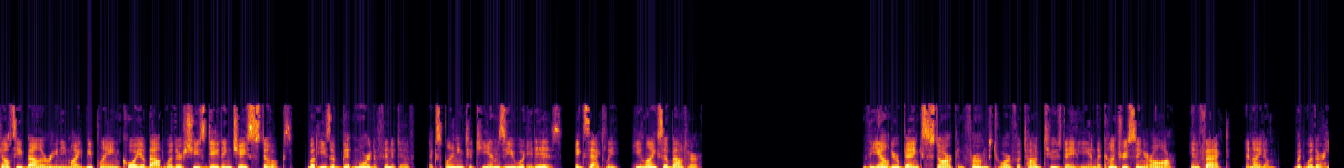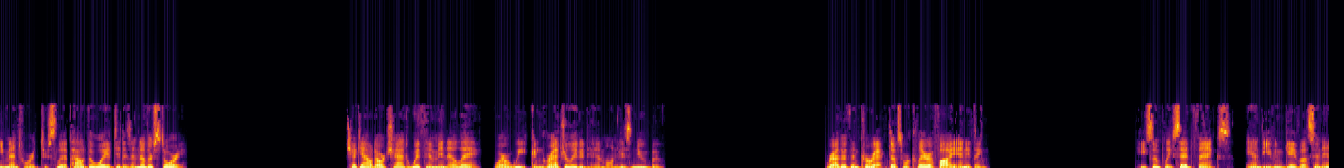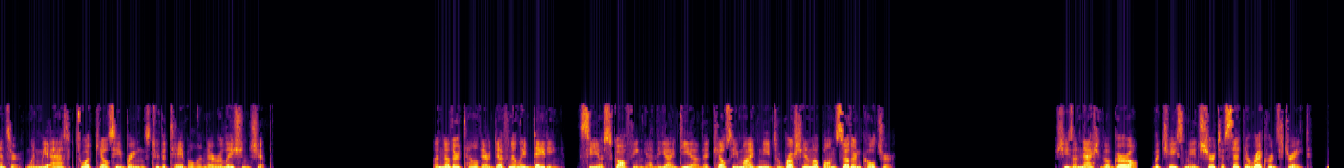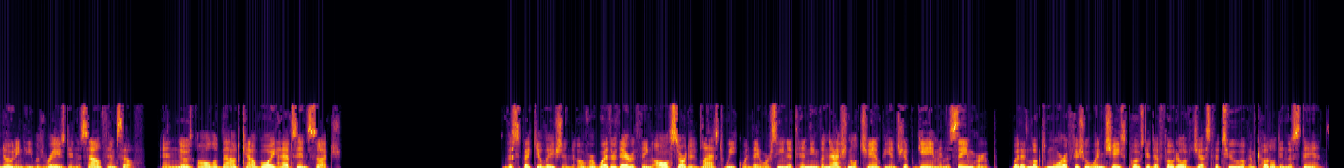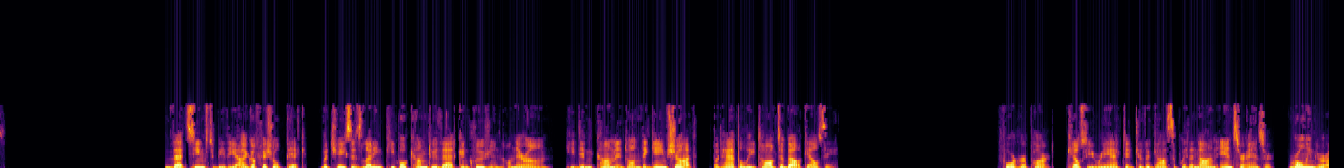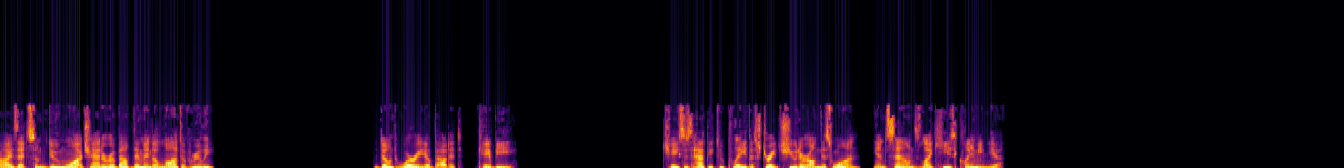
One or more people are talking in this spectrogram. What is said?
Kelsea Ballerini might be playing coy about whether she's dating Chase Stokes, but he's a bit more definitive, explaining to TMZ what it is, exactly, he likes about her. The Outer Banks star confirmed to our photog Tuesday he and the country singer are, in fact, an item, but whether he meant for it to slip out the way it did is another story. Check out our chat with him in LA, where we congratulated him on his new boo. Rather than correct us or clarify anything, he simply said thanks, and even gave us an answer when we asked what Kelsea brings to the table in their relationship. Another tell they're definitely dating, Sia scoffing at the idea that Kelsea might need to brush him up on Southern culture. She's a Nashville girl, but Chase made sure to set the record straight, noting he was raised in the South himself, and knows all about cowboy hats and such. The speculation over whether they're a thing all started last week when they were seen attending the national championship game in the same group, but it looked more official when Chase posted a photo of just the two of them cuddled in the stands. That seems to be the IG official pic, but Chase is letting people come to that conclusion on their own. He didn't comment on the game shot, but happily talked about Kelsea. For her part, Kelsea reacted to the gossip with a non-answer answer, rolling her eyes at some deuxmoi chatter about them and a lot of really? Don't worry about it, KB. Chase is happy to play the straight shooter on this one, and sounds like he's claiming yeah,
